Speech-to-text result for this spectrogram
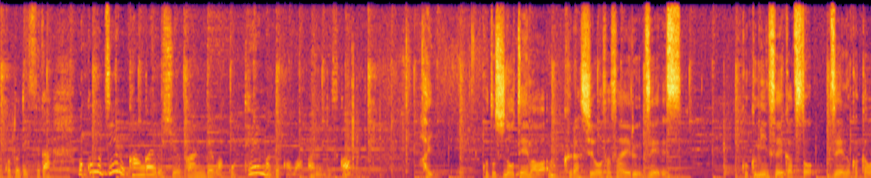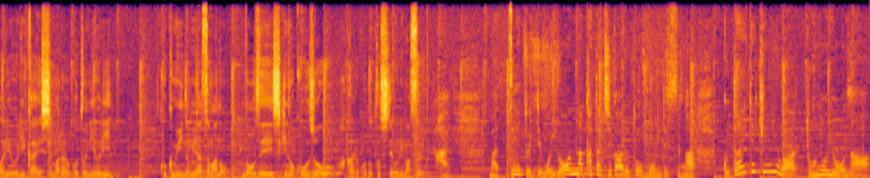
うことですが、まあ、この税を考える習慣ではこうテーマとかはあるんですか？はい。今年のテーマは、暮らしを支える税です。国民生活と税の関わりを理解してもらうことにより国民の皆様の納税意識の向上を図ることとしております。はいまあ、税といってもいろんな形があると思うんですが具体的にはどのような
